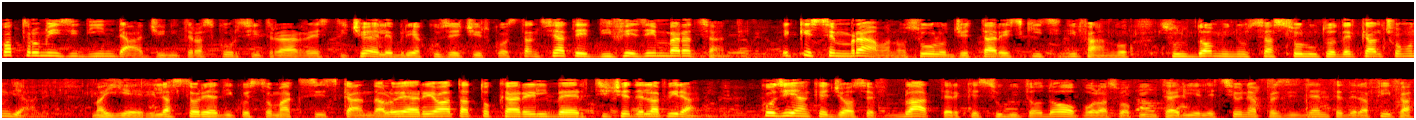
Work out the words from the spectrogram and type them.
Quattro mesi di indagini trascorsi tra arresti celebri, accuse circostanziate e difese imbarazzanti e che sembravano solo gettare schizzi di fango sul dominus assoluto del calcio mondiale. Ma ieri la storia di questo maxi scandalo è arrivata a toccare il vertice della piramide. Così anche Joseph Blatter, che subito dopo la sua quinta rielezione a presidente della FIFA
